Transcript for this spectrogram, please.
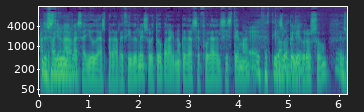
a gestionar las ayudas para recibirla y sobre todo para no quedarse fuera del sistema, que es lo peligroso, es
